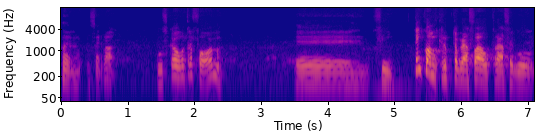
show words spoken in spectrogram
Sei lá. Busca outra forma. É, enfim, tem como criptografar o tráfego,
